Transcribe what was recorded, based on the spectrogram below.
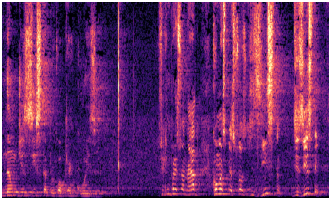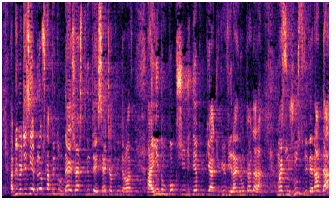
não desista por qualquer coisa. Fico impressionado como as pessoas desistam, desistem. A Bíblia diz em Hebreus capítulo 10, verso 37 ao 39: Ainda um pouco de tempo que há de vir virá e não tardará, mas o justo viverá da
